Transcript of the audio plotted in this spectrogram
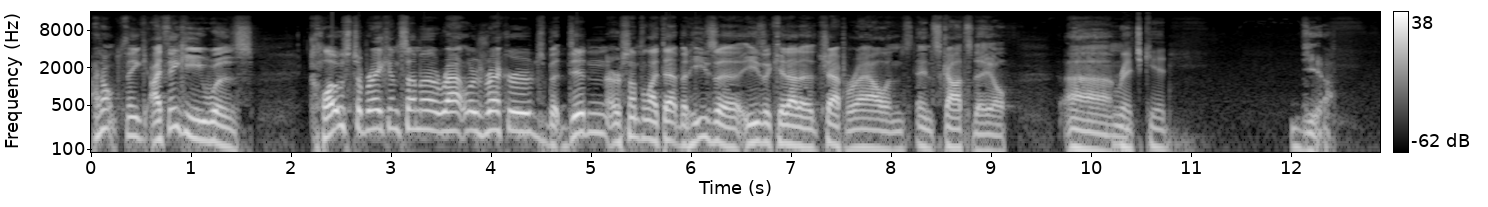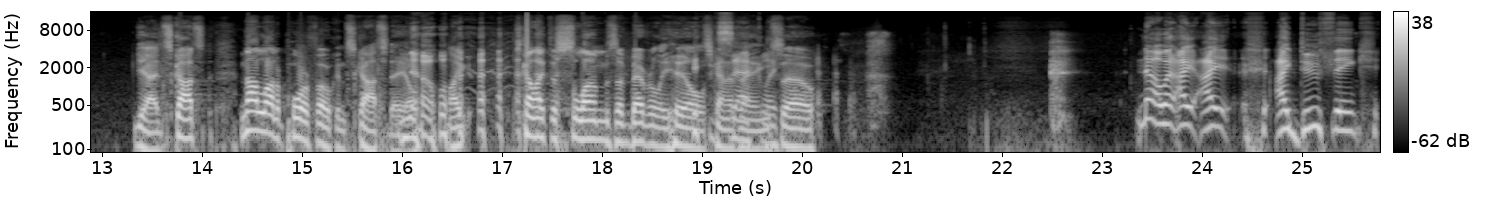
I don't think, I think he was close to breaking some of Rattler's records, but didn't, or something like that. But he's a he's a kid out of Chaparral and in Scottsdale. Um, Rich kid. Yeah. Yeah, it's Scott's not a lot of poor folk in Scottsdale. No. like it's kind of like the slums of Beverly Hills kind of thing. So No, but I, I, I do think.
